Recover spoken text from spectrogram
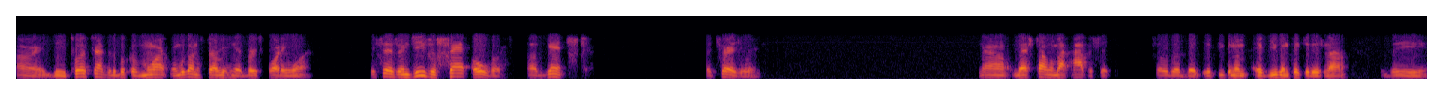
All right, the 12th chapter of the book of Mark, and we're going to start reading at verse 41. It says, And Jesus sat over against the treasury. Now that's talking about opposite. So the, the if you can um, if you can picture this now, the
